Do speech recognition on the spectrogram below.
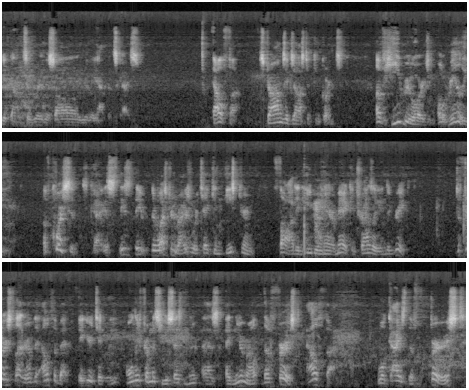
get down to where this all really happens, guys. Alpha, Strong's exhaustive concordance, of Hebrew origin. Oh, really? Of course it is, guys. These they, the Western writers were taking Eastern thought in Hebrew and Aramaic and translating into Greek. The first letter of the alphabet, figuratively, only from its use as, as a numeral, the first, alpha. Well, guys, the first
